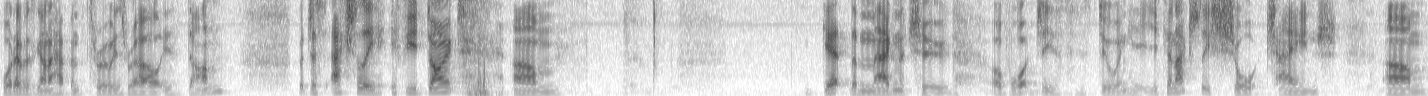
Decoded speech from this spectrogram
whatever's going to happen through Israel is done. But just actually, if you don't um, get the magnitude of what Jesus is doing here, you can actually shortchange um,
